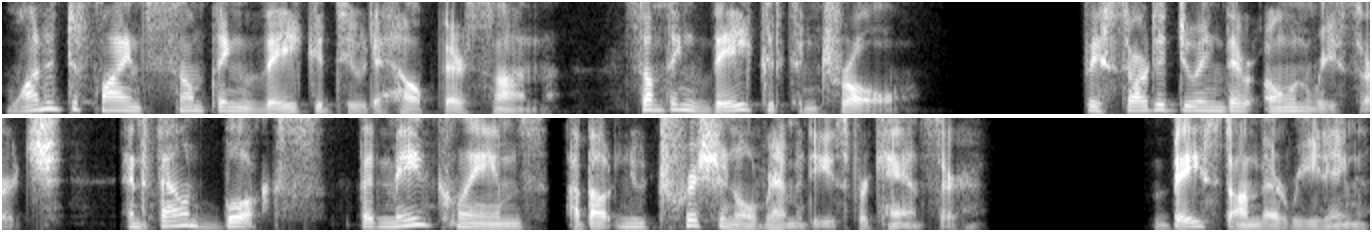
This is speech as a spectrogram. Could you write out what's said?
wanted to find something they could do to help their son, something they could control. They started doing their own research and found books that made claims about nutritional remedies for cancer. Based on their reading,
